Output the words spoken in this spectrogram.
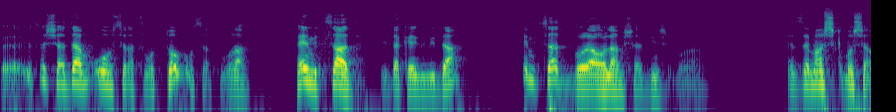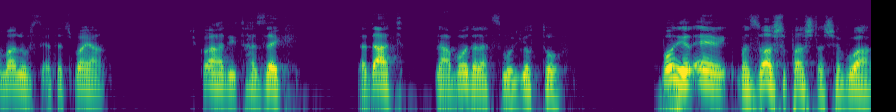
ויוצא שאדם, הוא עושה לעצמו טוב, הוא עושה לעצמו רע. הן מצד מידה כנגד מידה, הן מצד בורא העולם, שהדין של בורא העולם. זה מה שכמו שאמרנו בסייעתא שמיא, שכל אחד יתחזק, לדעת לעבוד על עצמו, להיות טוב. בואו נראה בזוהר של פרשת השבוע,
